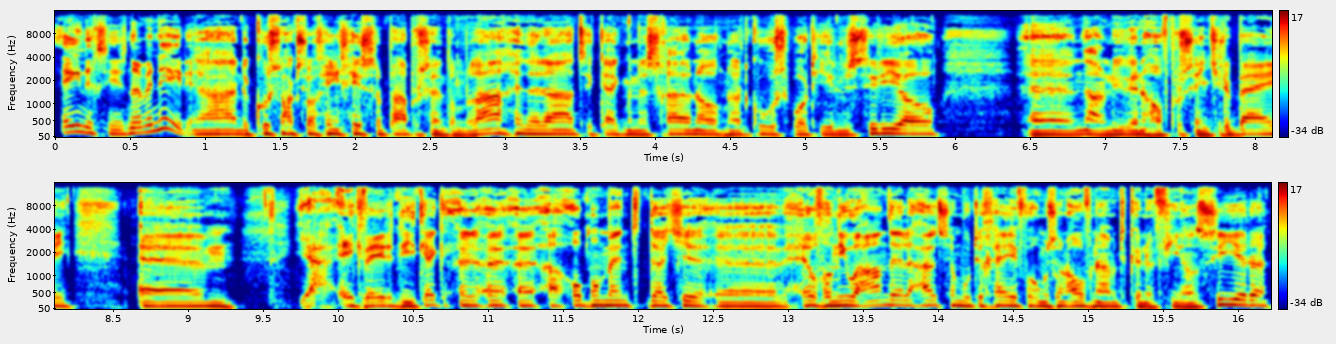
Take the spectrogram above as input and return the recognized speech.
enigszins naar beneden. Ja, de koersactie ging gisteren een paar procent omlaag, inderdaad. Ik kijk met een schuin oog naar het koersbord hier in de studio. Uh, nou, nu weer een half procentje erbij. Uh, ja, ik weet het niet. Kijk, uh, op het moment dat je heel veel nieuwe aandelen uit zou moeten geven om zo'n overname te kunnen financieren,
